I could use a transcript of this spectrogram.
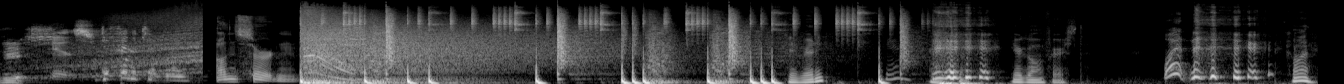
This is Definitively. Uncertain. Okay, ready? Yeah. You're going first. what? Come on.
